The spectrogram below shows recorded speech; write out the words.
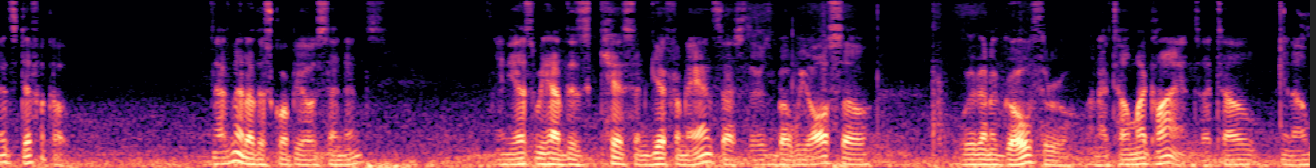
It's difficult. I've met other Scorpio ascendants. And yes, we have this kiss and gift from the ancestors, but we also, we're going to go through, and I tell my clients, I tell, you know,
